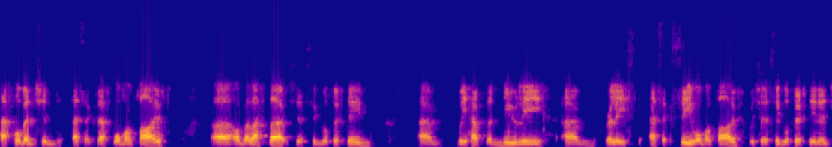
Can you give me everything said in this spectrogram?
aforementioned SXF 115 uh, on the left there, it's a single 15. Um, we have the newly um, released SXC 115, which is a single 15 inch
